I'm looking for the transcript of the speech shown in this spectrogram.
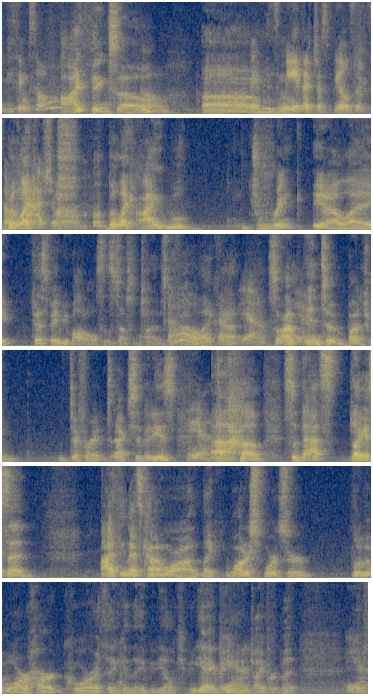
you think so? I think so. Oh, Um, maybe it's me that just feels it so But, like- casual. But like I will drink, you know, like piss baby bottles and stuff sometimes if Oh, I'm like okay, that. yeah, So I'm yeah. into a bunch of different activities. yeah. Um, so that's like I said, I think that's kind of more on like water sports are a little bit more hardcore. I think in the ABDL community. Yeah, you're peeing in your diaper, but yeah. if,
